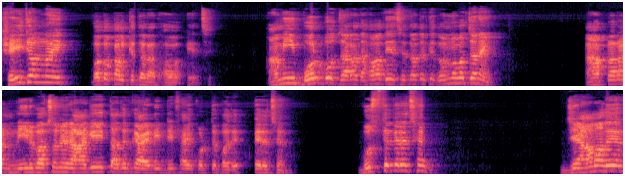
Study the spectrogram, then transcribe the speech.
সেই জন্যই গতকালকে তারা ধাওয়া খেয়েছে। আমি বলব, যারা ধাওয়া দিয়েছে, তাদেরকে ধন্যবাদ জানাই। আপনারা নির্বাচনের আগেই তাদেরকে আইডেন্টিফাই করতে পারে- পেরেছেন। বুঝতে পেরেছেন যে আমাদের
